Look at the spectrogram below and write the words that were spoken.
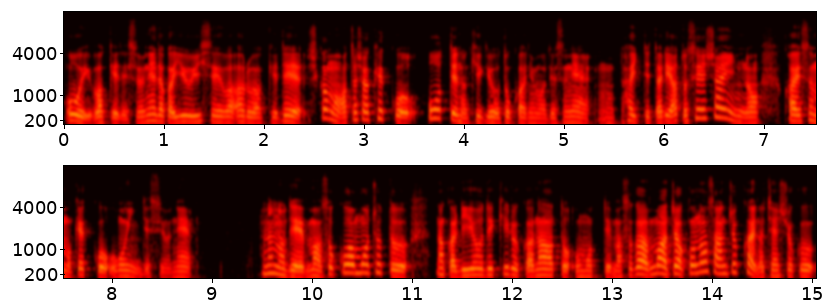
多いわけですよねだから優位性はあるわけでしかも私は結構大手の企業とかにもですね、うん、入ってたりあと正社員の回数も結構多いんですよね。なので、まあ、そこはもうちょっとなんか利用できるかなと思っていますが、まあ、じゃあこの30回の転職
